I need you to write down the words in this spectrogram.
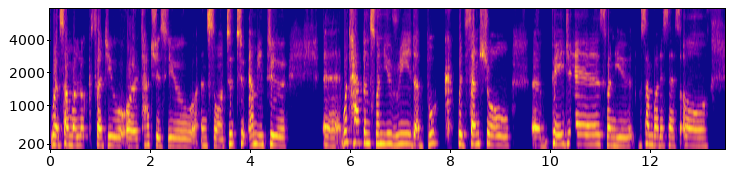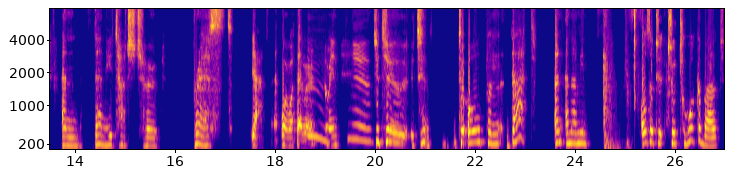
when someone looks at you or touches you, and so on. To, to I mean, to uh, what happens when you read a book with sensual uh, pages? When you somebody says, "Oh," and then he touched her breast yeah or whatever mm, i mean yeah, to to yeah. to to open that and and i mean also to to talk about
